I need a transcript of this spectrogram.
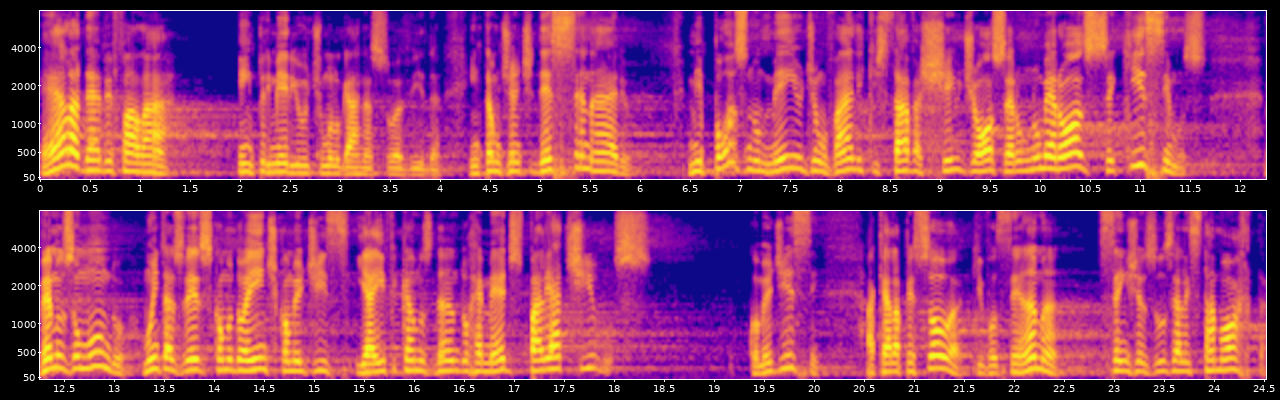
Ela deve falar em primeiro e último lugar na sua vida. Então, diante desse cenário, me pôs no meio de um vale que estava cheio de ossos, eram numerosos, sequíssimos. Vemos o mundo muitas vezes como doente, como eu disse, e aí ficamos dando remédios paliativos. Como eu disse, aquela pessoa que você ama, sem Jesus ela está morta.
